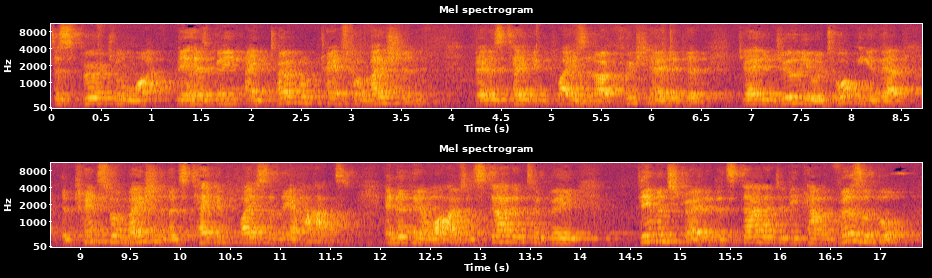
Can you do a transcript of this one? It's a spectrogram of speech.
to spiritual life. There has been a total transformation that has taken place, and I appreciated that Jade and Julia were talking about the transformation that's taken place in their hearts and in their lives. It started to be demonstrated, it started to become visible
